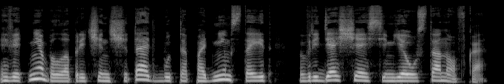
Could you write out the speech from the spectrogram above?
Ведь не было причин считать, будто под ним стоит вредящая семье установка.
